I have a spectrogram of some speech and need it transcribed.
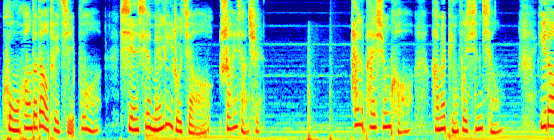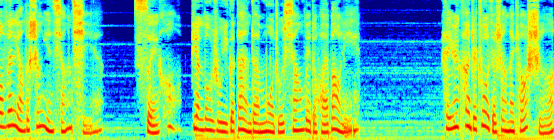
恐慌的倒退几步，险些没立住脚摔下去。拍了拍胸口，还没平复心情，一道温凉的声音响起。随后便落入一个淡淡墨竹香味的怀抱里。裴玉看着柱子上那条蛇，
